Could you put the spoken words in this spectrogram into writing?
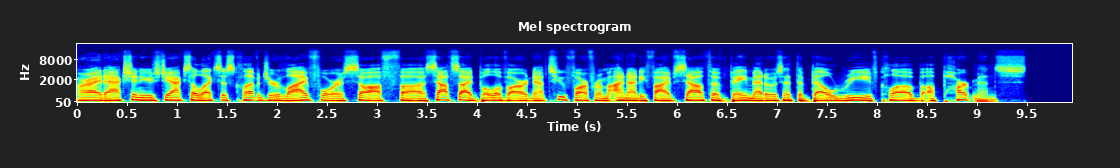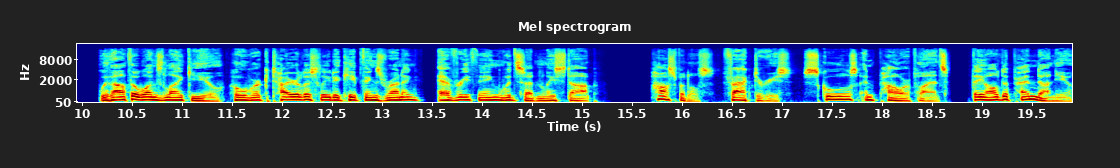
All right, Action News Jax Alexus Cleavenger live for us off uh, Southside Boulevard, not too far from I 95 south of Bay Meadows at the Belle Rive Club Apartments. Without the ones like you, who work tirelessly to keep things running, everything would suddenly stop. Hospitals, factories, schools, and power plants, they all depend on you.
